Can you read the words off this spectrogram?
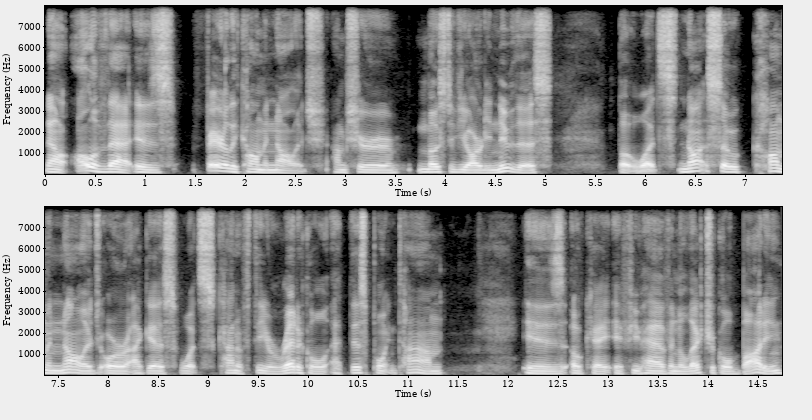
Now, all of that is fairly common knowledge. I'm sure most of you already knew this, but what's not so common knowledge, or I guess what's kind of theoretical at this point in time, is okay, if you have an electrical body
